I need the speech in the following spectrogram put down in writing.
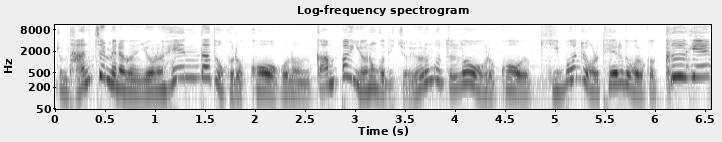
좀 단점이라고는 요런 휀다도 그렇고, 그런 깜빡이 요런 것도 있죠. 요런 것들도 그렇고, 기본적으로 테일도 그렇고, 크게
